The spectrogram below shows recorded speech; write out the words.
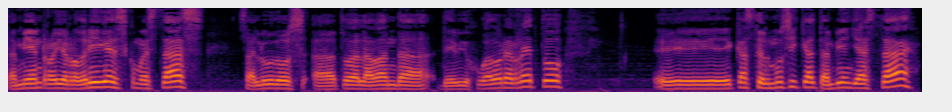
También Roger Rodríguez, ¿cómo estás? Saludos a toda la banda de videojugadores reto. Eh, Castle Musical también ya está.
